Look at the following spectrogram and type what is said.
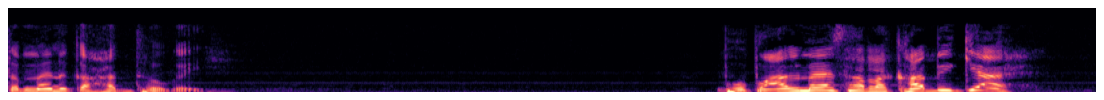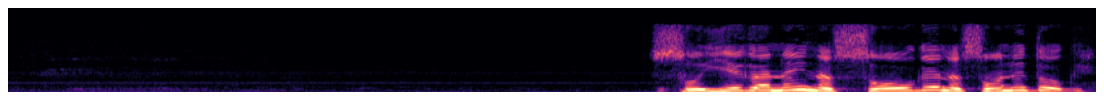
तब मैंने कहा, हद हो गई। भोपाल में ऐसा रखा भी क्या है? सोइएगा नहीं, ना सोओगे, ना सोने दोगे।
